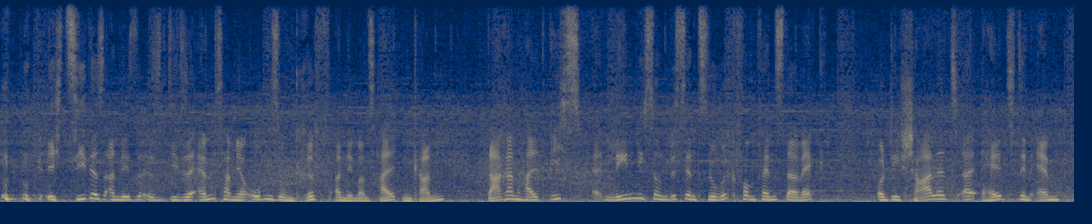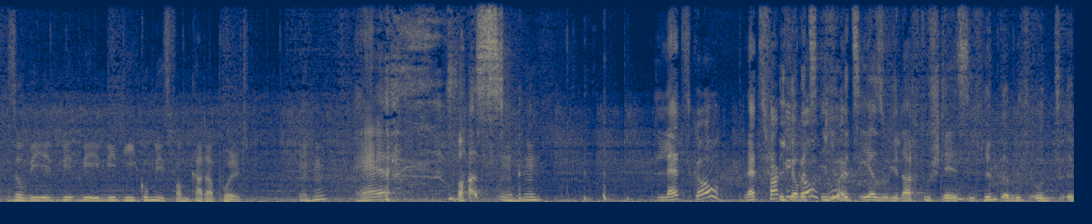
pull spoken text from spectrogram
Ich ziehe das an diese, diese Amps haben ja oben so einen Griff, an dem man es halten kann. Daran halt ich's, äh, lehne mich so ein bisschen zurück vom Fenster weg und die Charlotte äh, hält den Amp so wie, wie, wie, wie die Gummis vom Katapult. Hä? Was? Let's go. Let's fucking Ich habe go. jetzt, ich Do hab it. jetzt eher so gedacht, du stellst dich hinter mich und äh,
